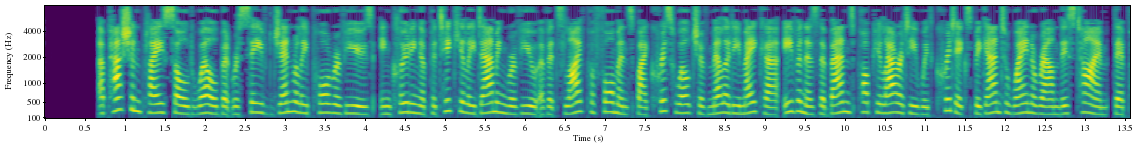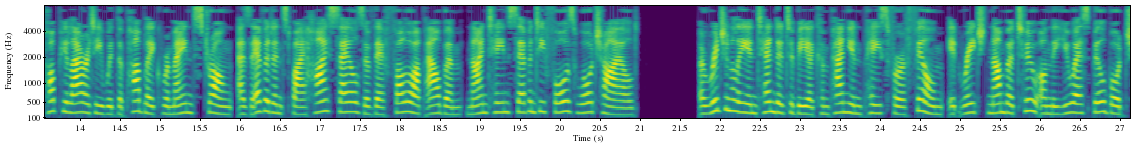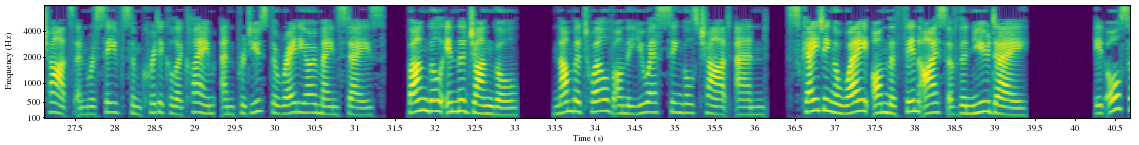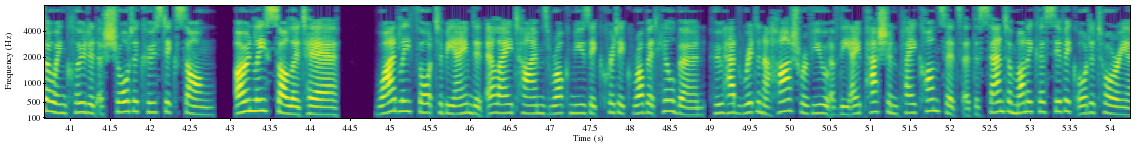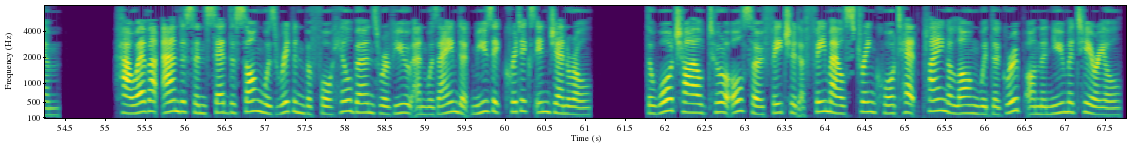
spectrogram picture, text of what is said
A Passion Play sold well but received generally poor reviews, including a particularly damning review of its live performance by Chris Welch of Melody Maker. Even as the band's popularity with critics began to wane around this time, their popularity with the public remained strong, as evidenced by high sales of their follow-up album, 1974's War Child. Originally intended to be a companion piece for a film, it reached number two on the U.S. Billboard charts and received some critical acclaim, and produced the radio mainstays, "'Bungle in the Jungle", number 12 on the U.S. singles chart, and "'Skating Away on the Thin Ice of the New Day". It also included a short acoustic song, "'Only Solitaire", widely thought to be aimed at LA Times rock music critic Robert Hilburn, who had written a harsh review of the A Passion Play concerts at the Santa Monica Civic Auditorium. However, Anderson said the song was written before Hilburn's review and was aimed at music critics in general. The War Child tour also featured a female string quartet playing along with the group on the new material.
